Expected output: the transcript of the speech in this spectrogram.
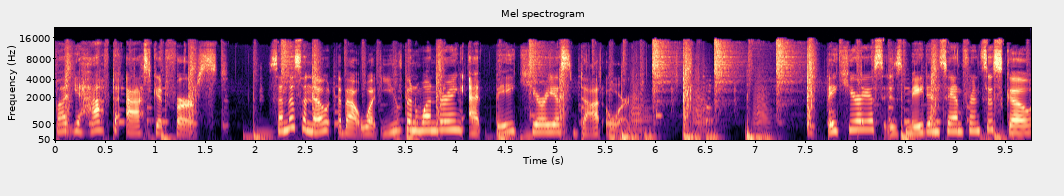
but you have to ask it first. Send us a note about what you've been wondering at baycurious.org. Bay Curious is made in San Francisco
